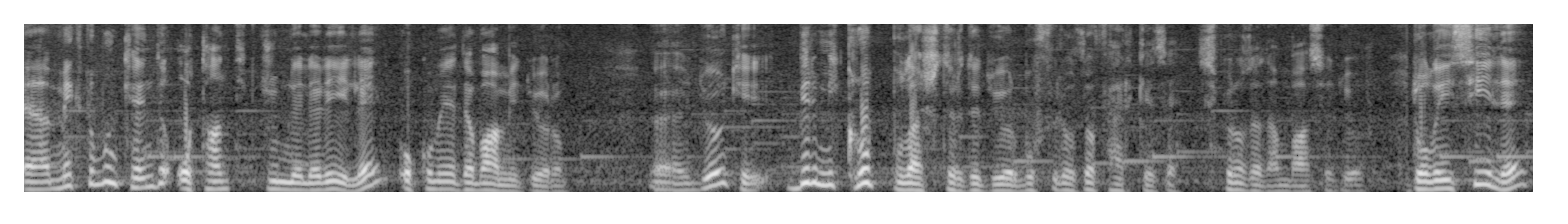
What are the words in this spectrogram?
E, mektubun kendi otantik cümleleriyle okumaya devam ediyorum. E, diyor ki bir mikrop bulaştırdı diyor bu filozof herkese. Spinoza'dan bahsediyor. Dolayısıyla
